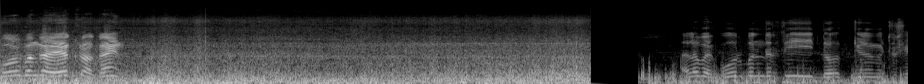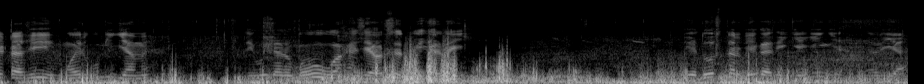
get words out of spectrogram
પોરબંદર એકલો કઈ હાલો ભાઈ, પોરબંદરથી દસ કિલોમીટર સેટા છે મોર પૂગી ગયા અમે. ઓલા બહુ વાહે છે અક્ષર બીજા થઈ. બે દોસ્તાર ભેગા થઈ ગયા ક્યાં ગયા નરિયા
